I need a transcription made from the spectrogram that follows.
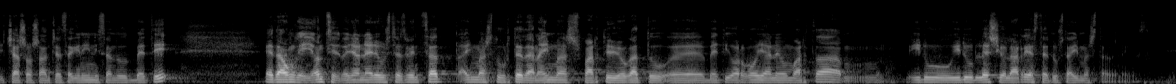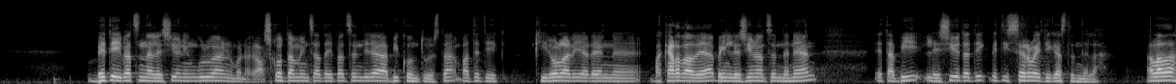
itxaso Sánchez egin izan dut beti, eta ongi jontzit, baina nire ustez bintzat, hainmaz urtetan, hainmaz partio jokatu e, beti orgoian egon barta, hiru iru lesio larri ez dut uste hainmaz da denik. Beti aipatzen da lesioen inguruan, bueno, askotan mintzat aipatzen dira bi kontu, ezta? Batetik kirolariaren e, bakardadea behin lesionatzen denean eta bi lesioetatik beti zerbait ikasten dela. Hala da?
